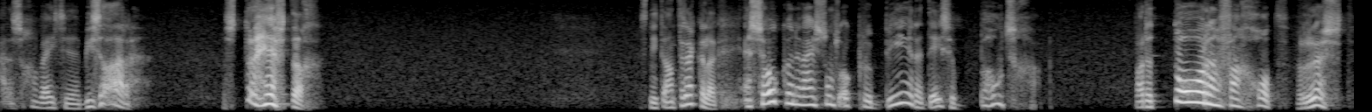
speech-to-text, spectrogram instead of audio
dat is toch een beetje bizar. Dat is te heftig. Dat is niet aantrekkelijk. En zo kunnen wij soms ook proberen deze boodschap, waar de toren van God rust,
